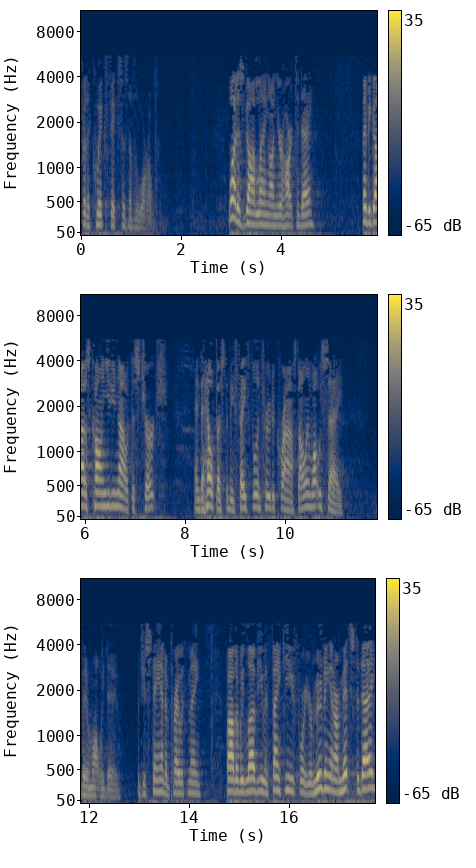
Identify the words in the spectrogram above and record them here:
for the quick fixes of the world. What is God laying on your heart today? Maybe God is calling you to unite with this church and to help us to be faithful and true to Christ, not only in what we say, but in what we do. Would you stand and pray with me? Father, we love you and thank you for your moving in our midst today,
